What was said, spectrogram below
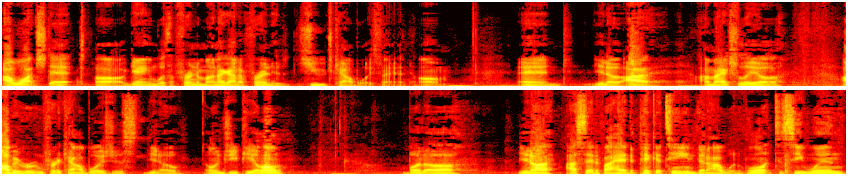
I watched that uh, game with a friend of mine. I got a friend who's a huge Cowboys fan, um, and you know I, I'm actually uh I'll be rooting for the Cowboys just, you know, on GP alone. But, uh, you know, I, I said if I had to pick a team that I would want to see win,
